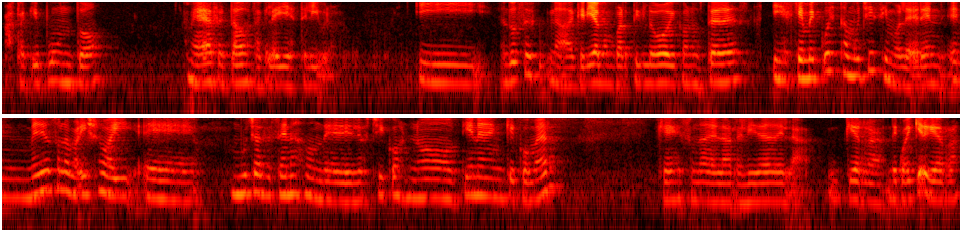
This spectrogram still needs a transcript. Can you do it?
hasta qué punto me había afectado hasta que leí este libro. Y entonces, nada, quería compartirlo hoy con ustedes. Y es que me cuesta muchísimo leer. En, en Medio Sol Amarillo hay eh, muchas escenas donde los chicos no tienen que comer, que es una de las realidades de la guerra, de cualquier guerra.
